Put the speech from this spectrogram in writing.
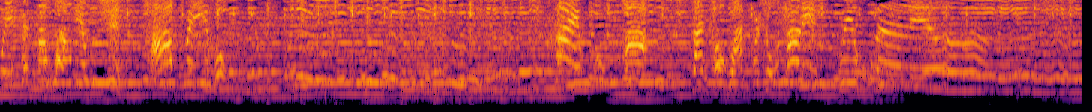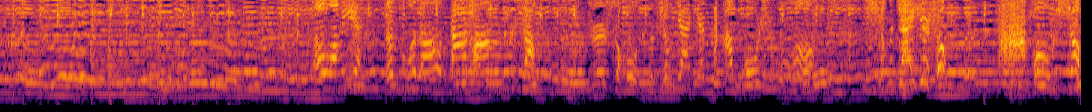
为什么王明去他背后？还不怕三朝官不收他的鬼魂坐到大堂上，这时候只听见这大炮声，听见一声大炮响，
